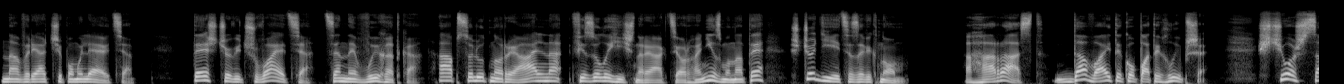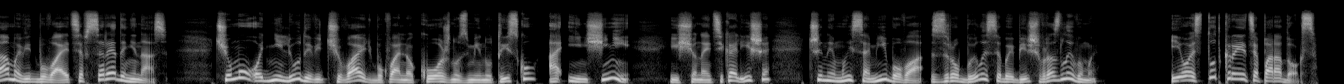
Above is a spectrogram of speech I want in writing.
навряд чи помиляються. Те, що відчувається, це не вигадка, а абсолютно реальна фізіологічна реакція організму на те, що діється за вікном. Гаразд, давайте копати глибше. Що ж саме відбувається всередині нас? Чому одні люди відчувають буквально кожну зміну тиску, а інші ні? І що найцікавіше, чи не ми самі, бува, зробили себе більш вразливими? І ось тут криється парадокс.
